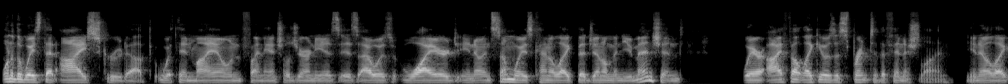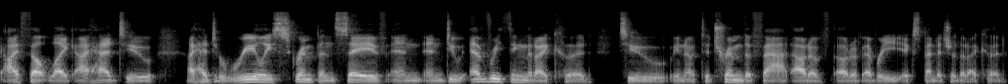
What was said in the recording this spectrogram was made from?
one of the ways that I screwed up within my own financial journey is is I was wired, you know, in some ways kind of like the gentleman you mentioned, where I felt like it was a sprint to the finish line. You know, like I felt like I had to I had to really scrimp and save and and do everything that I could to, you know, to trim the fat out of out of every expenditure that I could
